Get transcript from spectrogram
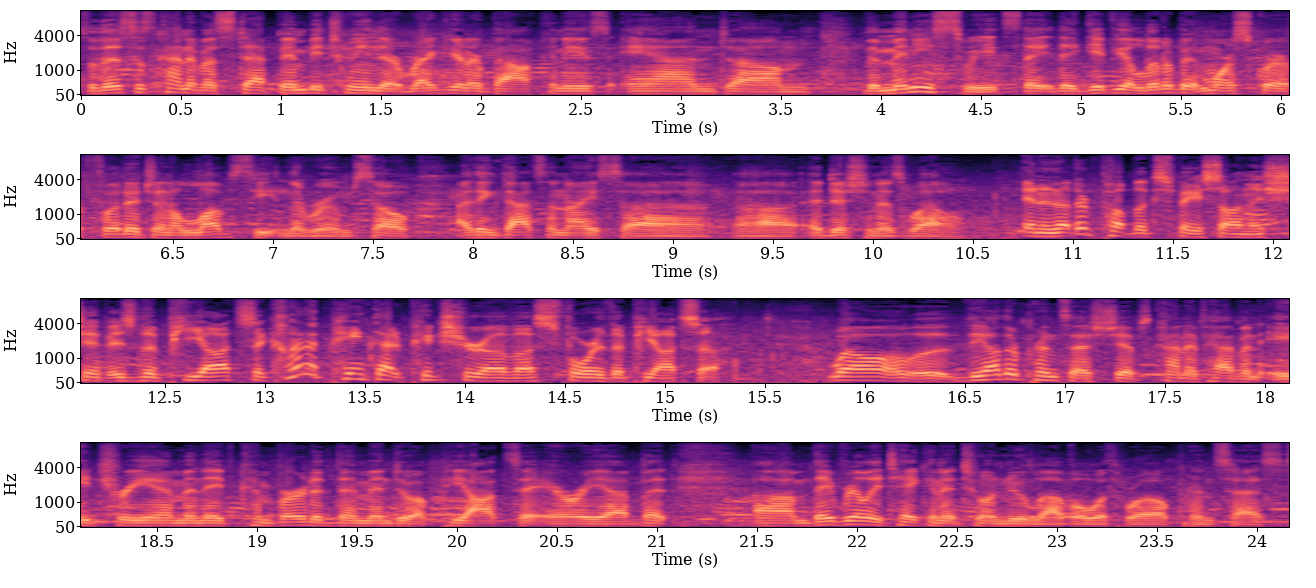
So this is kind of a step in between their regular balconies and um, the mini suites. They, they give you a little bit more square footage and a love seat in the room. So I think that's a nice uh, uh, addition as well. And another public space on this ship is the piazza. Kind of paint that picture of us for the piazza. Well, the other Princess ships kind of have an atrium and they've converted them into a piazza area, but um, they've really taken it to a new level with Royal Princess.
